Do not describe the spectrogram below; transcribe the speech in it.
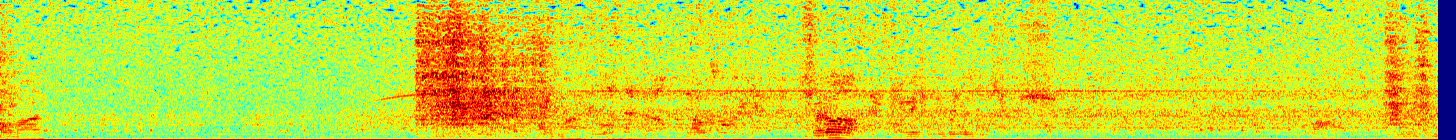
Oh my. Oh my. That was- Shut up. You're making me rage. Wow.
